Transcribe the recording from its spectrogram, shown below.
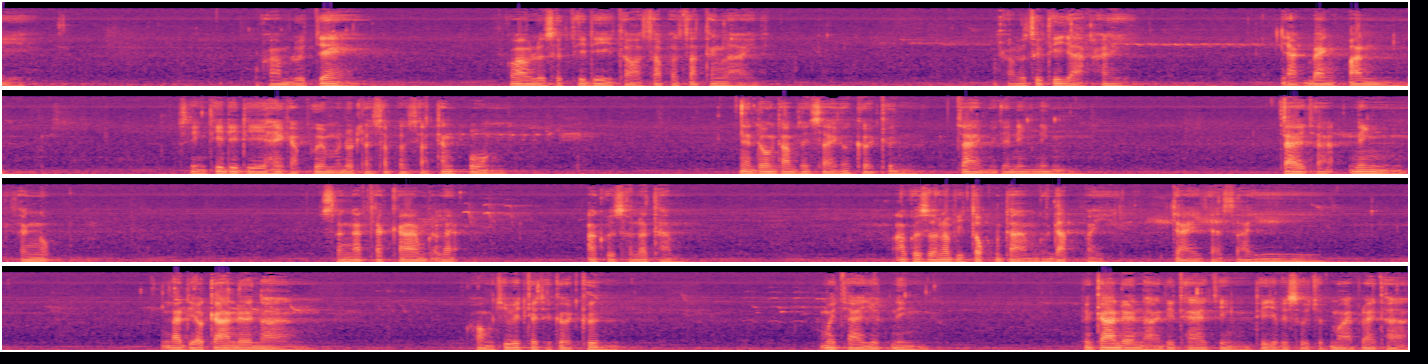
ความรู้แจ้ง ความรู้สึกที่ดีต่อสรรพสัตว์ทั้งหลาย ความรู้สึกที่อยากให้ อยากแบ่งปัน สิ่งที่ดีๆ ให้กับเพื่อนมนุษย์และสรรพสัตว์ทั้งปวงเนี่ยดวงธรรมใสๆก็เกิดขึ้น ใจมันจะนิ่งๆ ใจจะนิ่งสงบ สงัดจากกามก็และ อกุศลธรรม อกุศลวิตกตามก็ดับไป ใจจะใสและเดี๋ยวการเดินทาง ของชีวิตก็จะเกิดขึ้น เมื่อใจหยุดนิ่ง เป็นการเดินทางที่แท้จริงที่จะไปสู่จุดหมายปลายทาง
